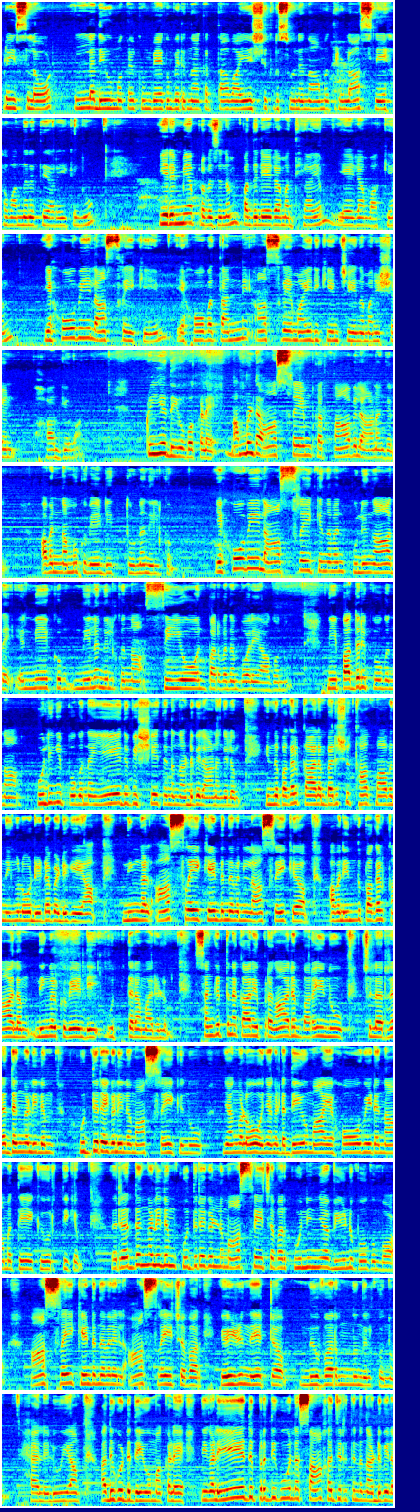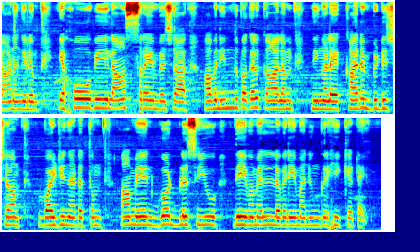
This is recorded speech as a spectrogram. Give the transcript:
Praise load എല്ലാ ദൈവമക്കൾക്കും വേഗം വരുന്ന കർത്താവായ യേശു ക്രിസ്തുവിന്റെ നാമത്തിലുള്ള സ്നേഹവന്ദനത്തെ അറിയിക്കുന്നു. യരമ്യ പ്രവചനം പതിനേഴാം അധ്യായം ഏഴാം വാക്യം. യഹോവയിൽ ആശ്രയിക്കുകയും യഹോവ തന്നെ ആശ്രയമായിരിക്കുകയും ചെയ്യുന്ന മനുഷ്യൻ ഭാഗ്യവാൻ. പ്രിയ ദൈവമക്കളെ നമ്മളുടെ ആശ്രയം കർത്താവിലാണെങ്കിൽ അവൻ നമുക്ക് വേണ്ടി തുണ നിൽക്കും. യഹോവയിൽ ആശ്രയിക്കുന്നവൻ കുലുങ്ങാതെ എന്നേക്കും നിലനിൽക്കുന്ന സിയോൻ പർവതം പോലെയാകുന്നു. നീ പതറിപ്പോകുന്ന കുലുങ്ങിപ്പോകുന്ന ഏത് വിഷയത്തിന്റെ നടുവിലാണെങ്കിലും ഇന്ന് പകൽക്കാലം പരിശുദ്ധാത്മാവ് നിങ്ങളോട് ഇടപെടുകയാ. നിങ്ങൾ ആശ്രയിക്കേണ്ടുന്നവനിൽ ആശ്രയിക്കുക. അവൻ ഇന്ന് പകൽക്കാലം നിങ്ങൾക്ക് വേണ്ടി ഉത്തരമരുളും. സങ്കീർത്തനക്കാരെ പ്രകാരം പറയുന്നു ചില രഥങ്ങളിലും കുതിരകളിലും ആശ്രയിക്കുന്നു. ഞങ്ങളോ ഞങ്ങളുടെ ദൈവമായ ഹോവിയുടെ നാമത്തെ കീർത്തിക്കും. രഥങ്ങളിലും കുതിരകളിലും ആശ്രയിച്ചവർ കുനിഞ്ഞ് വീണു പോകുമ്പോൾ ആശ്രയിക്കേണ്ടുന്നവനിൽ ആശ്രയിച്ചവർ എഴുന്നേറ്റ് നിവർന്നു നിൽക്കുന്നു. ഹലലൂയ അതുകൊണ്ട് ദൈവമക്കളെ നിങ്ങൾ ഏത് പ്രതികൂല സാഹചര്യത്തിന്റെ നടുവിലാണെങ്കിലും യഹോവയിൽ ആശ്രയം വെച്ചാൽ അവൻ ഇന്ന് പകൽക്കാലം നിങ്ങളെ കരം പിടിച്ച് വഴി നടത്തും. ആമേൻ. God bless you. ദൈവം എല്ലാവരെയും അനുഗ്രഹിക്കട്ടെ.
